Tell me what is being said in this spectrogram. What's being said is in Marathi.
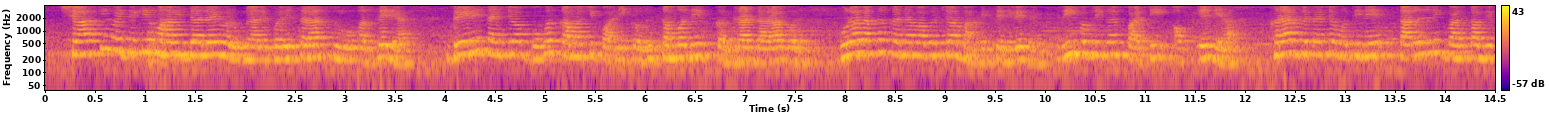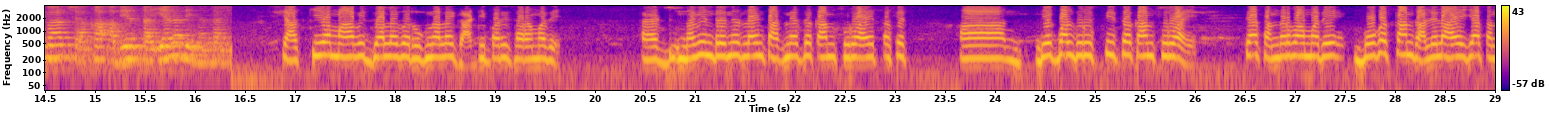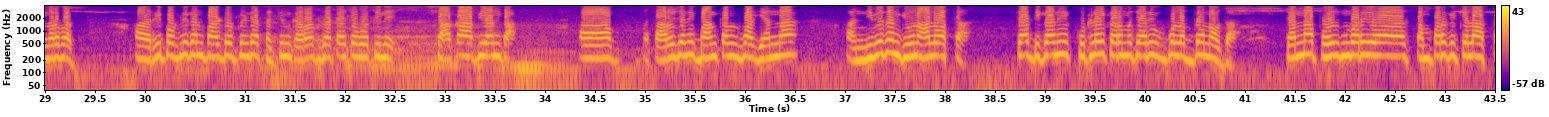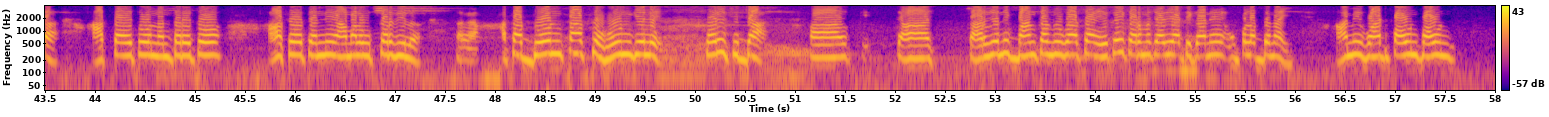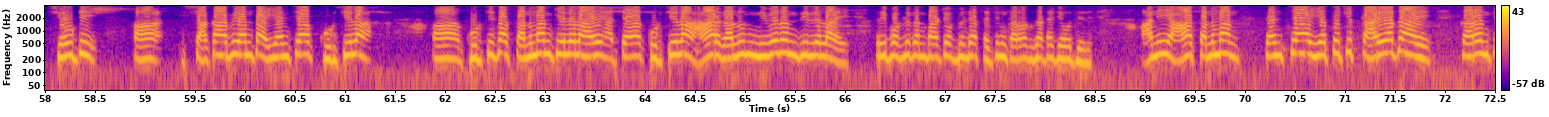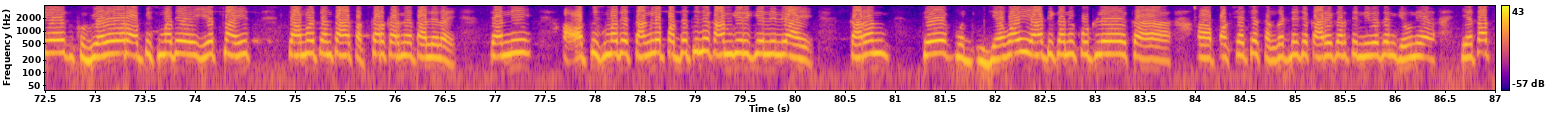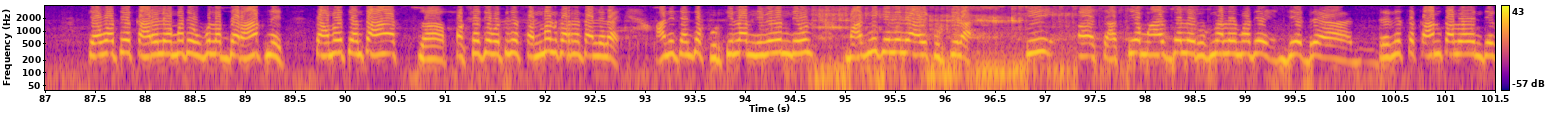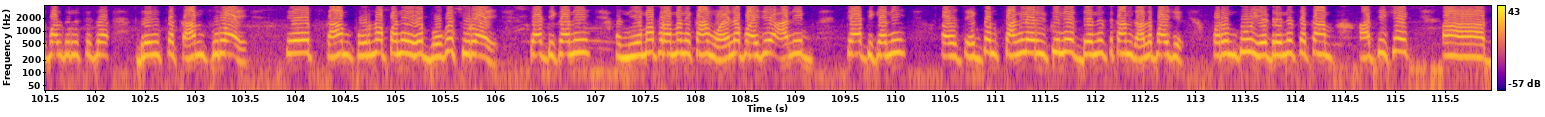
शासकीय वैद्यकीय महाविद्यालय व रुग्णालय परिसरात सुरू असलेल्या ड्रेनेज लाईनच्या बोगस कामाची पाहणी करून संबंधित कंत्राटदारावर गुन्हा दाखल करण्याबाबतच्या मागणीचे निवेदन रिपब्लिकन पार्टी ऑफ इंडिया खराब गटाच्या वतीने सार्वजनिक बांधकाम विभाग शाखा अभियंता यांना देण्यात आले. शासकीय महाविद्यालय व रुग्णालय घाटी परिसरामध्ये नवीन ड्रेनेज लाईन टाकण्याचं काम सुरू आहे तसेच देखभाल दुरुस्तीचं काम सुरू आहे. त्या संदर्भामध्ये बोगस काम झालेलं आहे. या संदर्भात Republican Party of India Sachin Kharat गटाच्या वतीने शाखा अभियंता सार्वजनिक बांधकाम विभाग यांना निवेदन घेऊन आलो असता त्या ठिकाणी कुठलाही कर्मचारी उपलब्ध नव्हता. त्यांना फोनवर संपर्क केला असता आत्ता येतो नंतर येतो असं त्यांनी आम्हाला उत्तर दिलं. आता दोन तास होऊन गेले तरीसुद्धा सार्वजनिक बांधकाम विभागाचा एकही कर्मचारी या ठिकाणी उपलब्ध नाही. आम्ही वाट पाहून पाहून शेवटी शाखा अभियंता यांच्या खुर्चीला खुर्चीचा सन्मान केलेला आहे. त्या खुर्चीला हार घालून निवेदन दिलेलं आहे. Republican Party of India Sachin Kharat गटाचे वतीने. आणि हा सन्मान त्यांच्या यथोचित कार्याचा आहे. कारण ते वेळेवर ऑफिसमध्ये येत नाहीत. त्यामुळे त्यांचा हा सत्कार करण्यात आलेला आहे. त्यांनी ऑफिसमध्ये चांगल्या पद्धतीने कामगिरी केलेली आहे. कारण ते जेव्हाही या ठिकाणी कुठले का- पक्षाचे संघटनेचे कार्यकर्ते निवेदन घेऊन ये- येतात तेव्हा ते कार्यालयामध्ये उपलब्ध राहत नाहीत. त्यामुळे त्यांचा हा स- पक्षाच्या वतीने सन्मान करण्यात आलेला आहे. आणि त्यांच्या खुर्चीला निवेदन देऊन मागणी केलेली आहे खुर्चीला की शासकीय महाविद्यालय रुग्णालयामध्ये जे ड्रे ड्रेनेजचं काम चालू आहे आणि देखभाल दुरुस्तीचं ड्रेनेजचं काम सुरू आहे ते काम पूर्णपणे हे बोगस सुरू आहे. त्या ठिकाणी नियमाप्रमाणे काम व्हायला पाहिजे आणि त्या ठिकाणी एकदम चांगल्या रीतीने ड्रेनेजचं काम झालं पाहिजे. परंतु हे ड्रेनेजचं काम अतिशय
